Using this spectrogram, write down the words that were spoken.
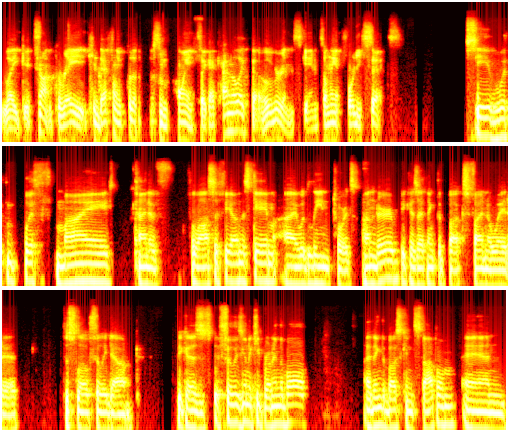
like it's not great, can definitely put up some points. Like I kind of like the over in this game. It's only at 46. See, with with my kind of philosophy on this game, I would lean towards under because I think the Bucks find a way to to slow Philly down. Because if Philly's going to keep running the ball, I think the Bucks can stop them. And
